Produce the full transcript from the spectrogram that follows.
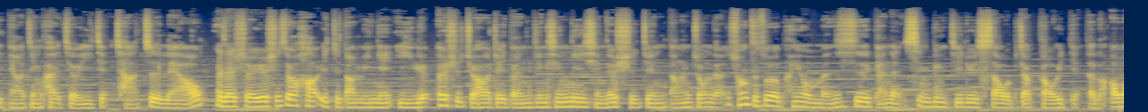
一定要尽快就医检查治疗。那在十二月十九号一直到明年一月二十九号这段进行逆行的时间当中呢，双子座的朋友们是感染性病几率稍微比较高一点的了哦。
